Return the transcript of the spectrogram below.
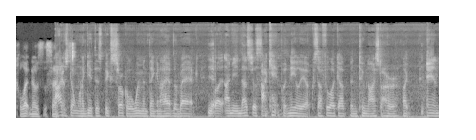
Colette knows the second. I just don't want to get this big circle of women thinking I have their back. yeah. But I mean that's just I can't put Neeley up because I feel like I've been too nice to her. Like, and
